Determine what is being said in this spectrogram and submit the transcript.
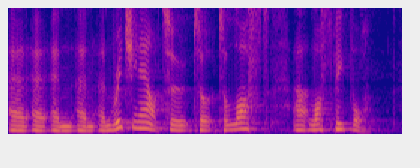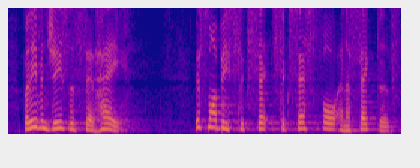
and, and, and, and reaching out to, to, to lost, uh, lost people. But even Jesus said, Hey, this might be success, successful and effective,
